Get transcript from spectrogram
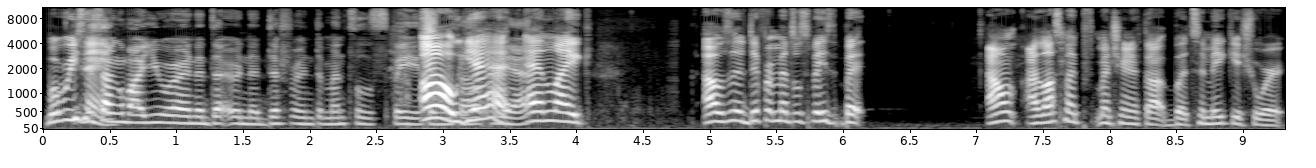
what were you You're saying? talking about you were in a di- in a different mental space Oh and yeah. felt- and like I was in a different mental space, but I don't. I lost my my train of thought. But to make it short,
